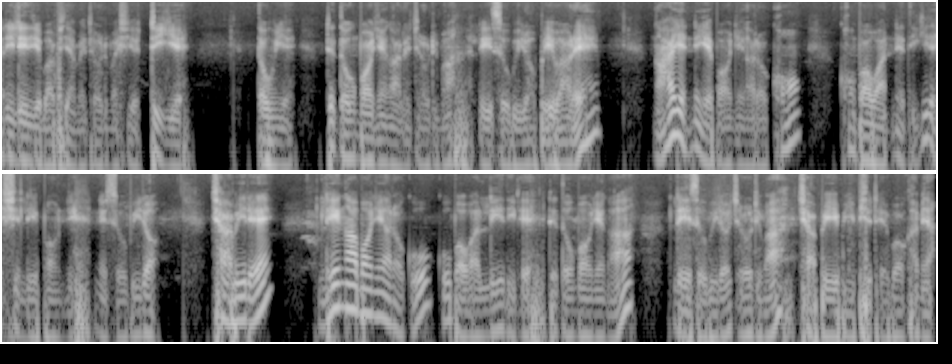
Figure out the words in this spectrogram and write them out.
အဲ့ဒီလေးတွေပါဖြစ်ရမယ်ကျွန်တော်ဒီမှာရှိတယ်1ရယ်3ရယ်တစ်3ပေါင်းခြင်းကလည်းကျွန်တော်ဒီမှာ၄ဆိုပြီးတော့ပေးပါတယ်9ရယ်2ရယ်ပေါင်းခြင်းကတော့ခွန် ခွန်ပါဝါနှစ်တည်တဲ့ရှစ်လေးပေါင်းခြင်းနှစ်ဆိုပြီးတော့ခြာပေးတယ်လေးငါးပေါင်းခြင်းကတော့ကိုကိုပါဝါလေးတည်တယ်တစ်သုံးပေါင်းခြင်းကလေးဆိုပြီးတော့ကျွန်တော်ဒီမှာခြာပေးပြီးဖြစ်တယ်ပေါ့ခင်ဗျာ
